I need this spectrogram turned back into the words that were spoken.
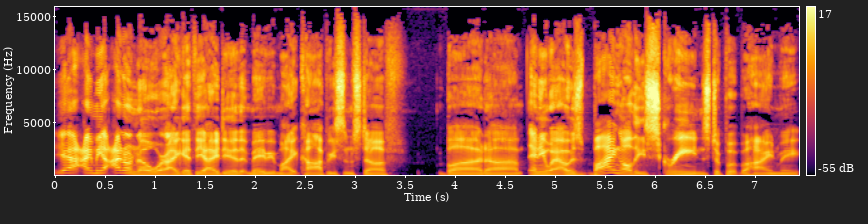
Yeah, I mean, I don't know where I get the idea that maybe Mike copy some stuff. But uh, anyway, I was buying all these screens to put behind me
